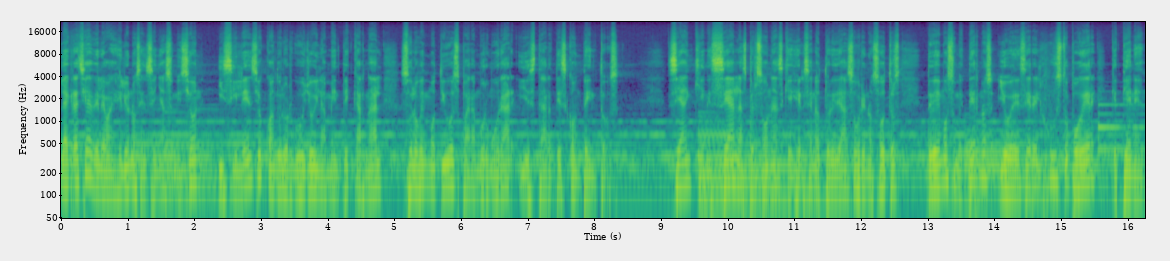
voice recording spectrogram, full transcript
La gracia del Evangelio nos enseña sumisión y silencio cuando el orgullo y la mente carnal solo ven motivos para murmurar y estar descontentos. Sean quienes sean las personas que ejercen autoridad sobre nosotros, debemos someternos y obedecer el justo poder que tienen.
